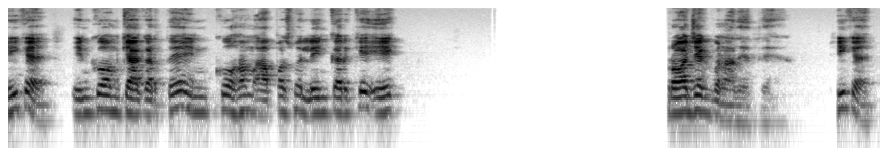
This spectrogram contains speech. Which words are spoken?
ठीक है इनको हम क्या करते हैं? इनको हम आपस में लिंक करके एक प्रोजेक्ट बना देते हैं। ठीक है?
